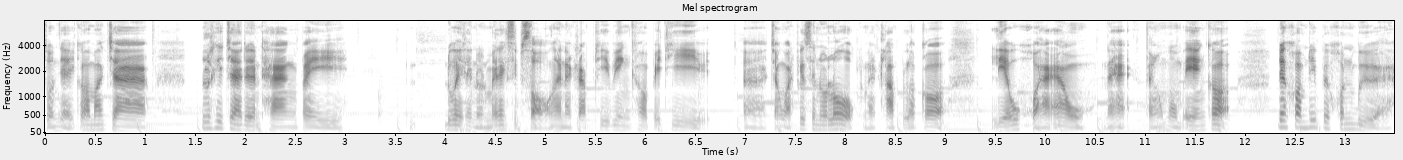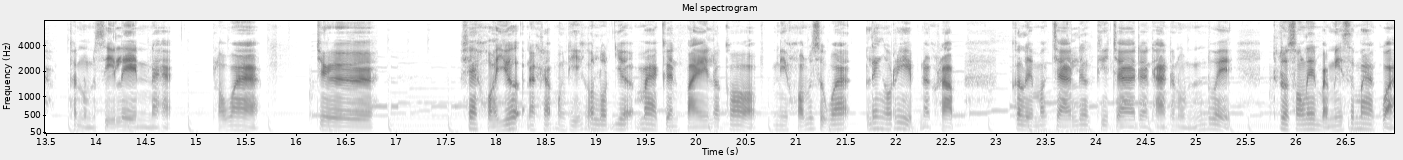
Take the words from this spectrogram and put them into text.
ส่วนใหญ่ก็มักจะเลือกที่จะเดินทางไปด้วยถนนหมายเลข12อะนะครับ ที่วิ่งเข้าไปที่จังหวัดพิษณุโลกนะครับ แล้วก็เลี้ยวขวาเอานะฮะแต่ของผมเองก็ด้วยความที่เป็นคนเบื่อถนนสีเลนนะฮะเพราะว่า เจอแช่ขวาเยอะนะครับ บางทีก็รถเยอะมากเกินไป แล้วก็มีความรู้สึกว่าเร่งรีบนะครับ ก็เลยมักจะเลือกที่จะเดินทางถนนด้วยถนนสองเลนแบบนี้ซะมากกว่า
